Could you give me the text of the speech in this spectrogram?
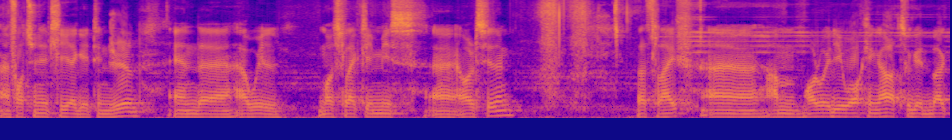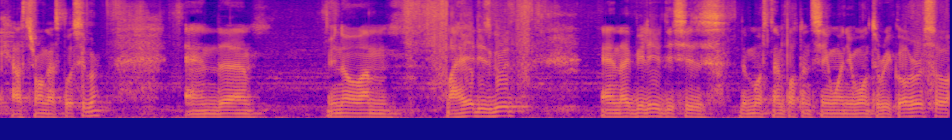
unfortunately, I get injured and uh, I will most likely miss uh, all season. That's life. Uh, I'm already working hard to get back as strong as possible, and you know, I'm my head is good, and I believe this is the most important thing when you want to recover. So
